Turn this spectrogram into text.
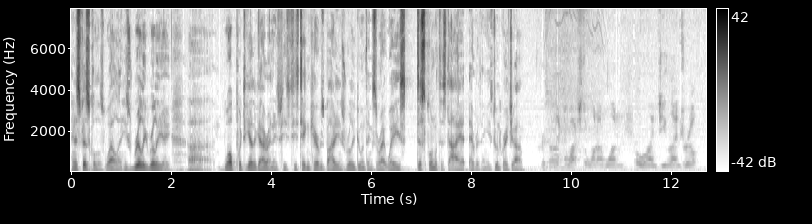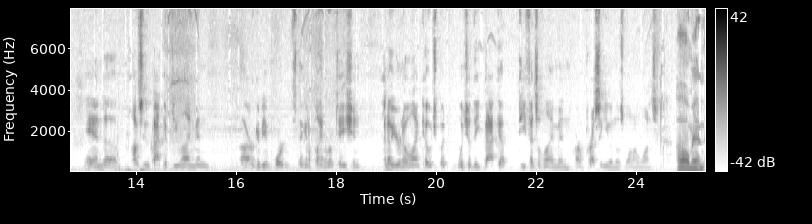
and his physical as well. And he's really, really a uh, well put together guy right now. He's, he's, he's taking care of his body and he's really doing things the right way. He's disciplined with his diet, everything. He's doing a great job. Chris, I like to watch the one-on-one O-line, D-line drill, and uh, obviously the backup D linemen are going to be important. They're going to play in a rotation. I know you're an O-line coach, but which of the backup defensive linemen are impressing you in those one-on-ones? Oh man,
